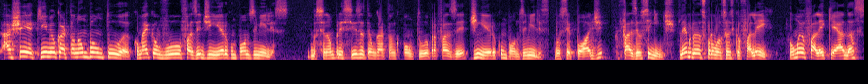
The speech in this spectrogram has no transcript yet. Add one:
achei aqui, meu cartão não pontua. Como é que eu vou fazer dinheiro com pontos e milhas? Você não precisa ter um cartão que pontua para fazer dinheiro com pontos e milhas. Você pode fazer o seguinte: lembra das promoções que eu falei? Uma eu falei que é a das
